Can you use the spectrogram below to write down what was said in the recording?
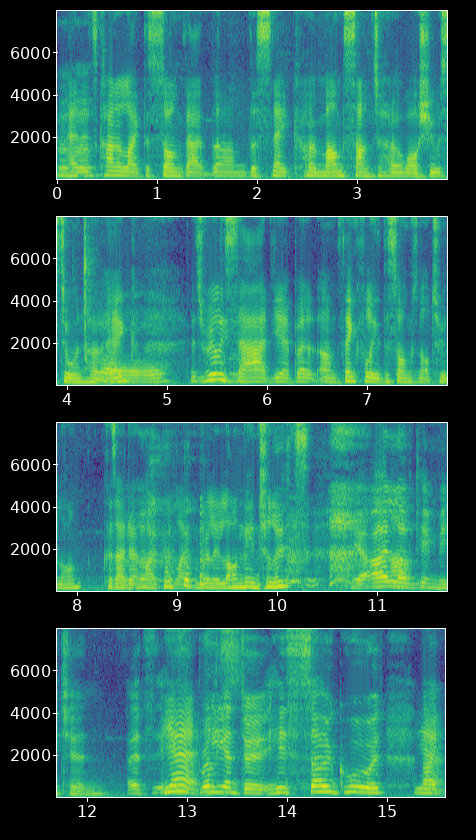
and Uh-huh. it's kind of like the song that um, the snake her mum sung to her while she was still in her egg. It's really sad, yeah. But um, thankfully the song's not too long because I don't like like really long interludes. Yeah, I love Tim Minchin. It's he's yeah, a brilliant he's- dude. He's so good. Yeah. Like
